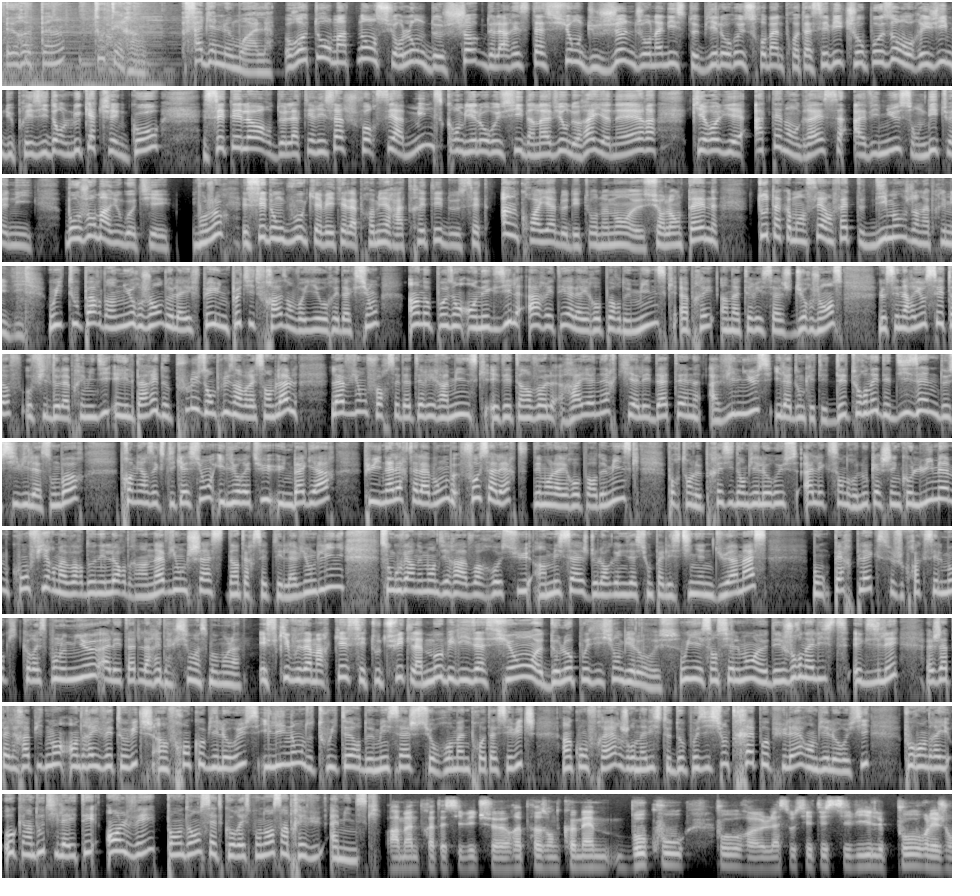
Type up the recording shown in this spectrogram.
Europe 1, tout terrain. Fabienne Lemoyle. Retour maintenant sur l'onde de choc de l'arrestation du jeune journaliste biélorusse Roman Protasevich opposant au régime du président Lukashenko. C'était lors de l'atterrissage forcé à Minsk en Biélorussie d'un avion de Ryanair qui reliait Athènes en Grèce à Vilnius en Lituanie. Bonjour Marion Gauthier. Bonjour. C'est donc vous qui avez été la première à traiter de cet incroyable détournement euh, sur l'antenne. Tout a commencé en fait dimanche dans l'après-midi. Oui, tout part d'un urgent de l'AFP, une petite phrase envoyée aux rédactions. Un opposant en exil arrêté à l'aéroport de Minsk après un atterrissage d'urgence. Le scénario s'étoffe au fil de l'après-midi et il paraît de plus en plus invraisemblable. L'avion forcé d'atterrir à Minsk était un vol Ryanair qui allait d'Athènes à Vilnius. Il a donc été détourné, des dizaines de civils à son bord. Premières explications, il y aurait eu une bagarre, puis une alerte à la bombe, fausse alerte, dément l'aéroport de Minsk. Pourtant, le président biélorusse Alexandre Loukachenko lui-même confirme avoir donné l'ordre à un avion de chasse d'intercepter l'avion de ligne. Son gouvernement dira avoir reçu un message de l'organisation palestinienne du Hamas. Bon, perplexe, je crois que c'est le mot qui correspond le mieux à l'état de la rédaction à ce moment-là. Et ce qui vous a marqué, c'est tout de suite la mobilisation de l'opposition biélorusse. Oui, essentiellement euh, des journalistes exilés. Euh, J'appelle rapidement Andrei Vetovitch, un franco-biélorusse. Il inonde Twitter de messages sur Roman Protasevich, un confrère, journaliste d'opposition très populaire en Biélorussie. Pour Andrei, aucun doute, il a été enlevé pendant cette correspondance imprévue à Minsk. Roman Protasevich euh, représente quand même beaucoup pour euh, la société civile, pour les journalistes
